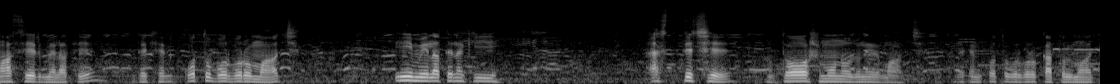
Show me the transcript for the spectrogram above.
মাছের মেলাতে। দেখেন কত বড় বড় মাছ। এই মেলাতে নাকি আসতেছে দশ মন ওজনের মাছ। দেখেন কত বড় বড় কাতল মাছ।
